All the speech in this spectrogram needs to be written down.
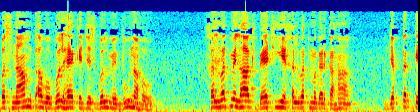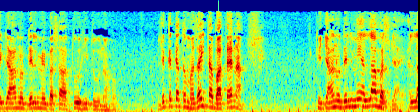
بس نام کا وہ گل ہے کہ جس گل میں بو نہ ہو۔ خلوت میں لاکھ بیٹھیے خلوت مگر کہاں، جب تک کہ جان و دل میں بسا تو ہی تو نہ ہو۔ ذکر کا تو مزہ ہی تھا بات ہے نا کہ جان و دل میں اللہ بس جائے، اللہ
